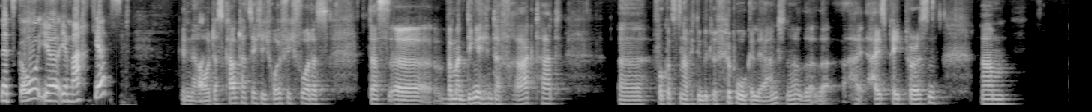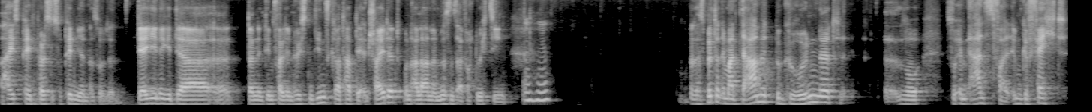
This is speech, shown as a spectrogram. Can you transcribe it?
Let's go, ihr, ihr macht jetzt. Genau, das kam tatsächlich häufig vor, dass, dass äh, wenn man Dinge hinterfragt hat, äh, vor kurzem habe ich den Begriff Hippo gelernt, ne? the, the highest paid person. Ähm, highest paid person's opinion. Also derjenige, der äh, dann in dem Fall den höchsten Dienstgrad hat, der entscheidet und alle anderen müssen es einfach durchziehen. Mhm. Das wird dann immer damit begründet, äh, so, so im Ernstfall, im Gefecht.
